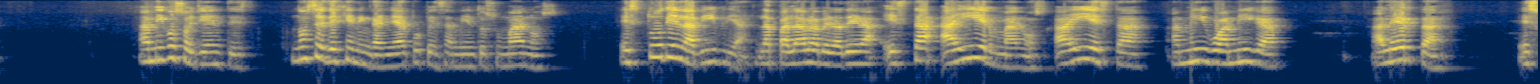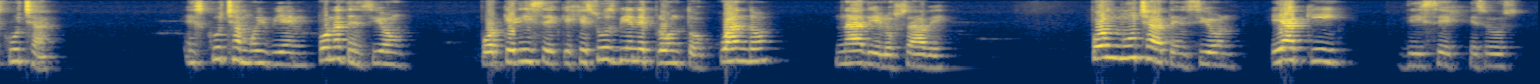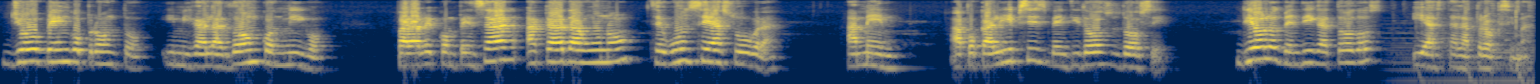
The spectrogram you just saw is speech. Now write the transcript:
Amigos oyentes, no se dejen engañar por pensamientos humanos. Estudien la Biblia, la palabra verdadera está ahí, hermanos, ahí está, amigo, amiga. Alerta, escucha, escucha muy bien, pon atención, porque dice que Jesús viene pronto. ¿Cuándo? Nadie lo sabe. Pon mucha atención. He aquí, dice Jesús, yo vengo pronto y mi galardón conmigo, para recompensar a cada uno según sea su obra. Amén. Apocalipsis 22:12. Dios los bendiga a todos y hasta la próxima.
